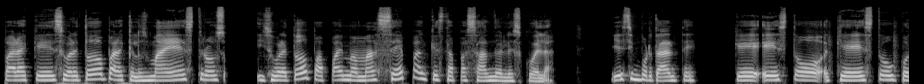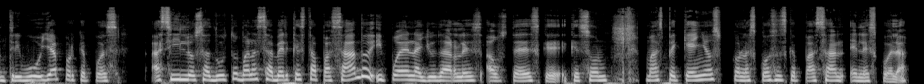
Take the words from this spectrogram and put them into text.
para que, sobre todo para que los maestros y sobre todo papá y mamá sepan qué está pasando en la escuela. Y es importante que esto, que esto contribuya porque pues así los adultos van a saber qué está pasando y pueden ayudarles a ustedes que, que son más pequeños con las cosas que pasan en la escuela.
